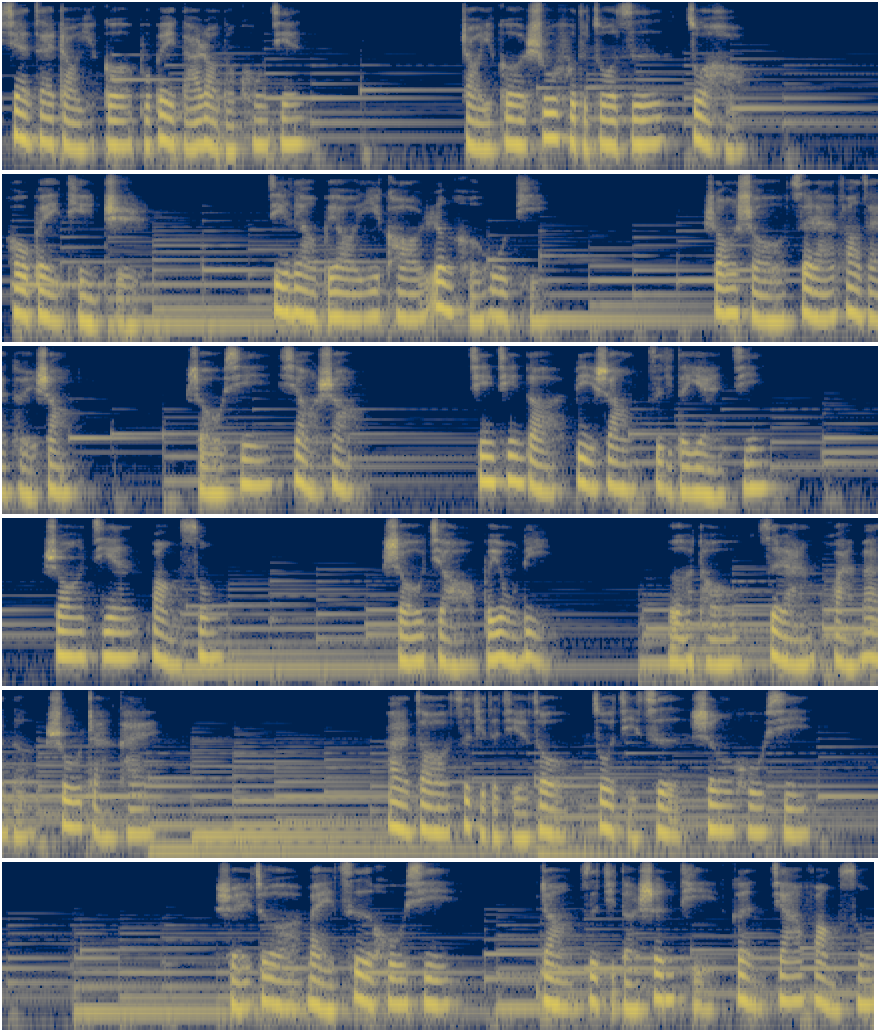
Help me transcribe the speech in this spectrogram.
现在找一个不被打扰的空间，找一个舒服的坐姿坐好，后背挺直，尽量不要依靠任何物体，双手自然放在腿上，手心向上，轻轻地闭上自己的眼睛，双肩放松。手脚不用力，额头自然缓慢地舒展开。按照自己的节奏做几次深呼吸，随着每次呼吸，让自己的身体更加放松。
